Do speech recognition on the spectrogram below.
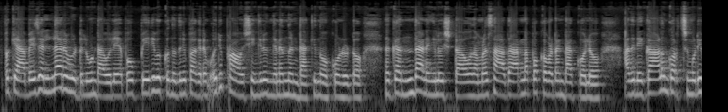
അപ്പോൾ ക്യാബേജ് എല്ലാവരുടെ വീട്ടിലും ഉണ്ടാവില്ലേ അപ്പോൾ ഉപ്പേരി വെക്കുന്നതിന് പകരം ഒരു പ്രാവശ്യമെങ്കിലും ഇങ്ങനെ ഒന്ന് ഉണ്ടാക്കി നോക്കുകൊണ്ട് കേട്ടോ നിങ്ങൾക്ക് എന്താണെങ്കിലും ഇഷ്ടാവും? നമ്മൾ സാധാരണ പൊക്കവട ഉണ്ടാക്കുമല്ലോ അതിനേക്കാളും കുറച്ചും കൂടി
